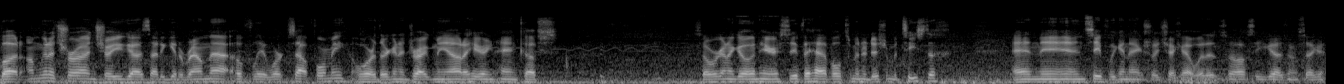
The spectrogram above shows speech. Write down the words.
But I'm going to try and show you guys how to get around that. Hopefully it works out for me, or they're going to drag me out of here in handcuffs. So we're going to go in here, see if they have Ultimate Edition Batista, and then see if we can actually check out with it. So I'll see you guys in a second.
